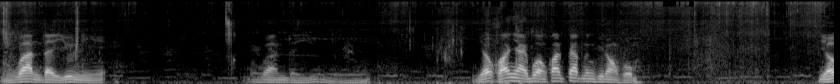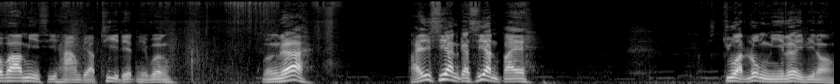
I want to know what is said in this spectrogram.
หมู่บ้านได้อยู่นี่หมู่บ้านได้อยู่นี่เดี๋ยวขอใหญ่บ่วงก้อนแป๊บหนึ่งพี่น้องผม เดี๋ยวว่ามีสีหางแบบที่เด็ดให้เบิงเบิ่งเด้อไผเสียนกับเสียนไป จวดลงนี้เลยพี่น้อง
